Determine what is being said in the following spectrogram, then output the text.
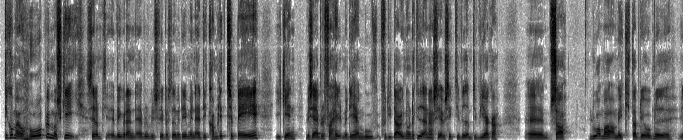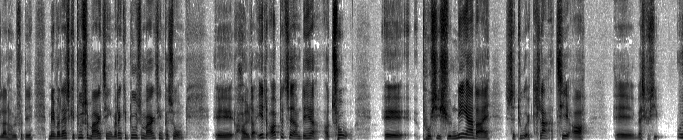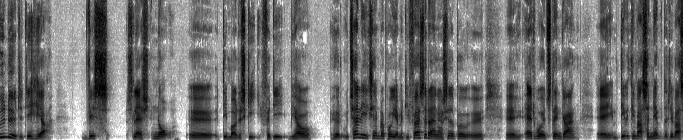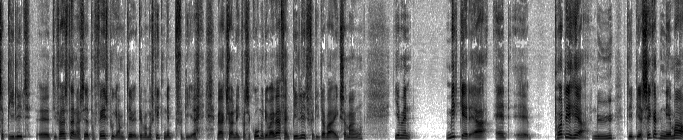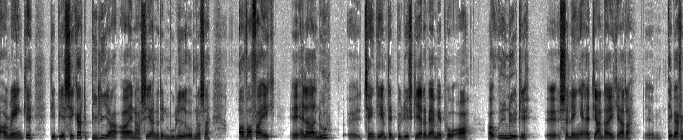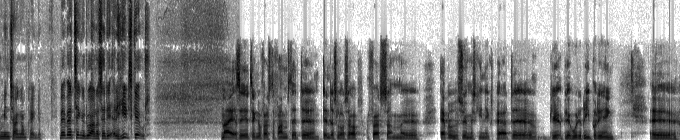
det kunne man jo håbe måske, selvom jeg ved ikke, hvordan Apple vil slippe afsted med det, men at det kom lidt tilbage igen, hvis Apple får held med det her move, fordi der er jo ikke nogen, der gider annoncere, hvis ikke de ved, om det virker. Øh, så lur mig, om ikke der bliver åbnet øh, et eller andet hul for det. Men hvordan skal du som marketing, hvordan kan du som marketingperson øh, holde dig et opdateret om det her, og to, øh, positionere dig, så du er klar til at, øh, hvad skal vi sige, udnytte det her, hvis slash når øh, det måtte ske. Fordi vi har jo hørt utallige eksempler på, jamen de første, der annoncerede på øh, øh, AdWords dengang, øh, det, det var så nemt, og det var så billigt. Øh, de første, der annoncerede på Facebook, jamen det, det var måske ikke nemt, fordi øh, værktøjerne ikke var så gode, men det var i hvert fald billigt, fordi der var ikke så mange. Jamen, mit gæt er, at øh, på det her nye, det bliver sikkert nemmere at ranke, det bliver sikkert billigere at annoncere, når den mulighed åbner sig, og hvorfor ikke øh, allerede nu øh, tænke, jamen den bølge skal jeg da være med på at, at udnytte, øh, så længe at de andre ikke er der. Øh, det er i hvert fald mine tanker omkring det. Hvad, hvad tænker du, Anders? Er det, er det helt skævt? Nej, altså jeg tænker først og fremmest, at øh, den, der slår sig op først som øh, Apple-søgemaskine-ekspert, øh, bliver, bliver hurtigt rig på det, ikke? Øh,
